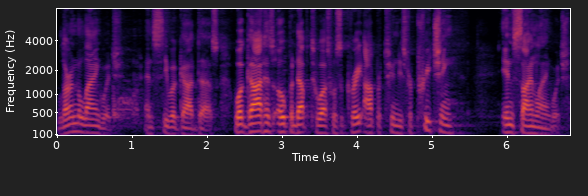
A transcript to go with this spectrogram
learn the language, and see what God does. What God has opened up to us was great opportunities for preaching in sign language.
